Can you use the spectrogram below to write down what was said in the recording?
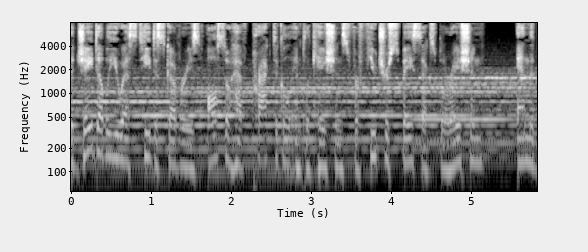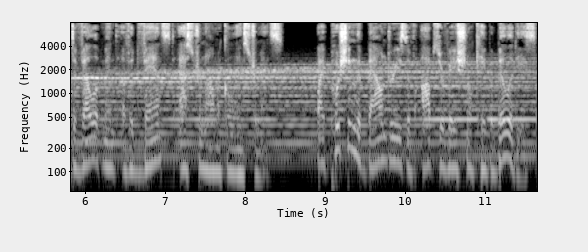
The JWST discoveries also have practical implications for future space exploration and the development of advanced astronomical instruments. By pushing the boundaries of observational capabilities,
